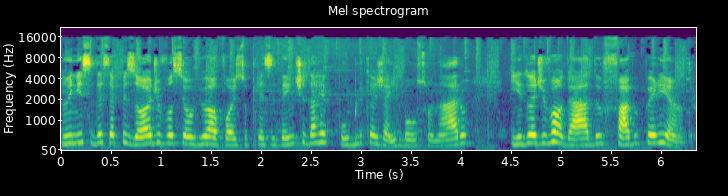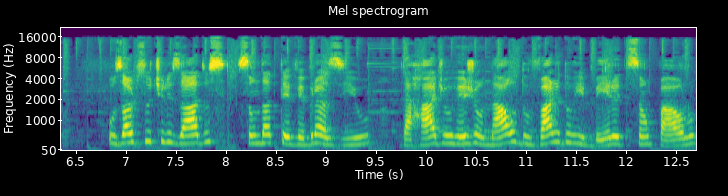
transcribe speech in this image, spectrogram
No início desse episódio, você ouviu a voz do presidente da República, Jair Bolsonaro, e do advogado Fábio Periandro. Os áudios utilizados são da TV Brasil, da Rádio Regional do Vale do Ribeira de São Paulo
